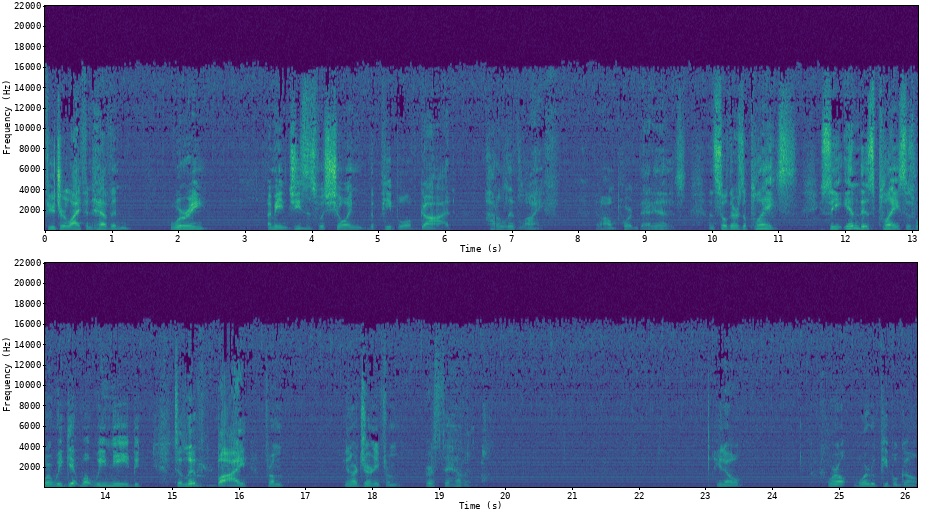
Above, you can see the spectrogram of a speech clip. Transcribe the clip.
future life in heaven, worry. I mean, Jesus was showing the people of God how to live life and how important that is. And so there's a place. You see, in this place is where we get what we need be, to live by from in our journey from earth to heaven. You know, where, where do people go?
